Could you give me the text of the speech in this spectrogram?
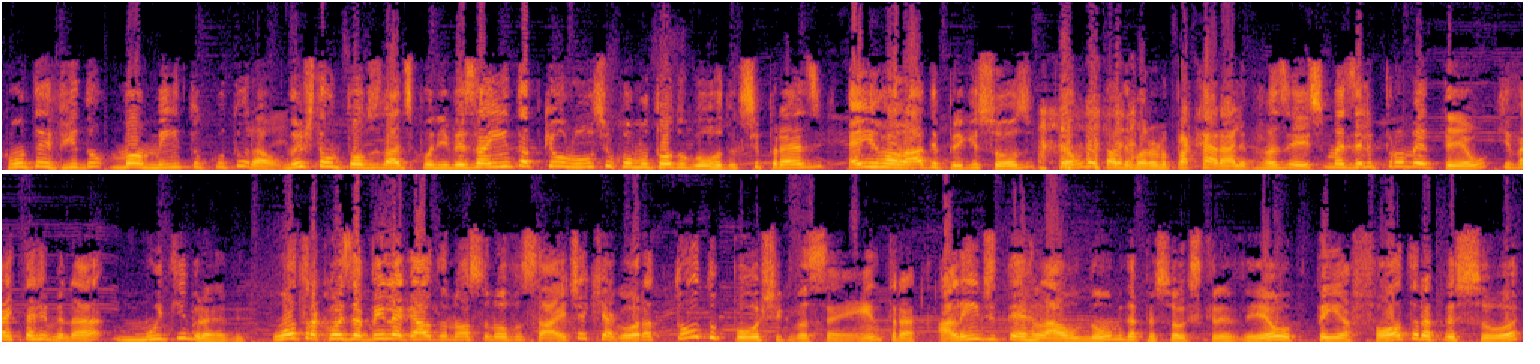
com o devido momento cultural. Não estão todos lá disponíveis ainda, porque o Lúcio, como todo gordo que se preze, é enrolado e preguiçoso. Então tá demorando pra caralho pra fazer isso, mas ele prometeu que vai terminar muito em breve. Uma outra coisa bem legal do nosso novo site é que agora todo post que você entra, além de ter lá o nome da pessoa que escreveu, tem a foto da pessoa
